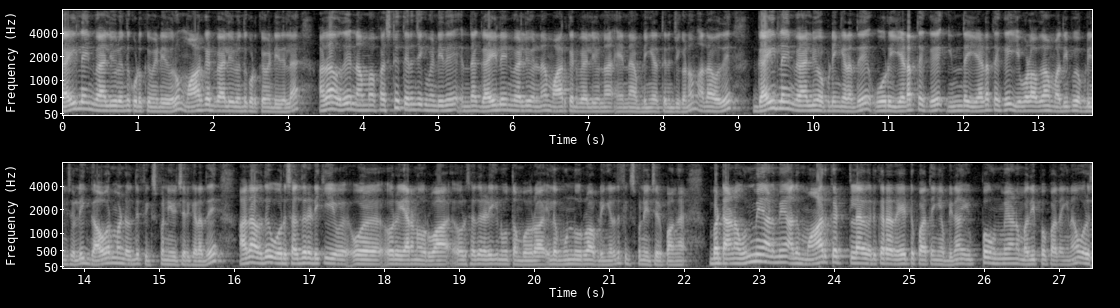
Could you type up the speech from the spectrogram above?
கைட்லைன் வேல்யூலேருந்து கொடுக்க வேண்டியது வரும். மார்க்கெட் வேல்யூலேருந்து கொடுக்க வேண்டியதில்லை. அதாவது நம்ம ஃபஸ்ட்டு தெரிஞ்சுக்க வேண்டியது இந்த கைட்லைன் வேல்யூ என்ன மார்க்கெட் வேல்யூனா என்ன அப்படிங்கிறத தெரிஞ்சுக்கணும். அதாவது கைட்லைன் வேல்யூ அப்படிங்கிறது ஒரு இடத்துக்கு இந்த இடத்துக்கு இவ்வளவு தான் மதிப்பு அப்படின்னு சொல்லி கவர்மெண்ட் வந்து ஃபிக்ஸ் பண்ணி வச்சிருக்கிறது. அதாவது ஒரு சதுரடிக்கு ஒரு- ஒரு இரநூறுவா ஒரு சதுரடிக்கு நூற்றம்பது ரூபா இல்லை முந்நூறுரூவா அப்படிங்கிறது ஃபிக்ஸ் பண்ணி வச்சிருப்பாங்க. பட் ஆனால் உண்மையாலுமே அது மார்க்கெட்டில் இருக்கிற ரேட்டு பார்த்தீங்க அப்படின்னா இப்போ உண்மையான மதிப்பு பார்த்தீங்கன்னா ஒரு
